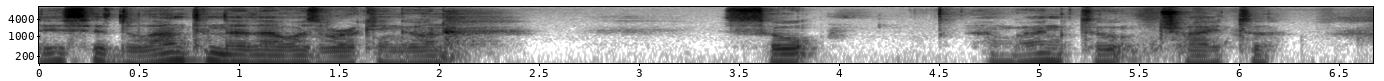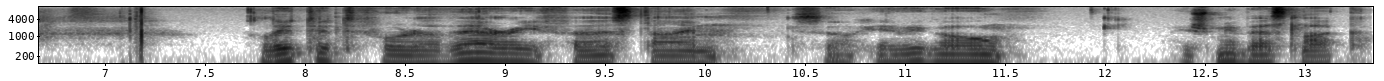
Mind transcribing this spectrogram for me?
This is the lantern that I was working on. So I'm going to try to lit it for the very first time. So here we go. Wish me best luck.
